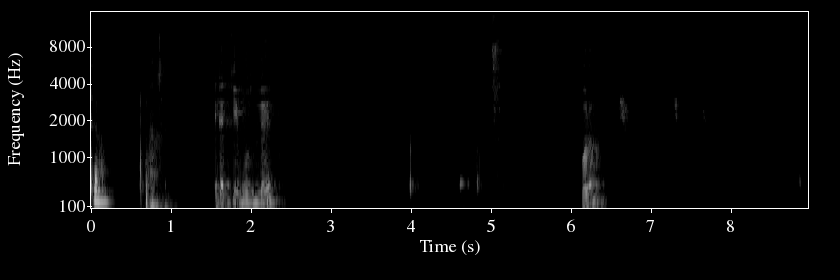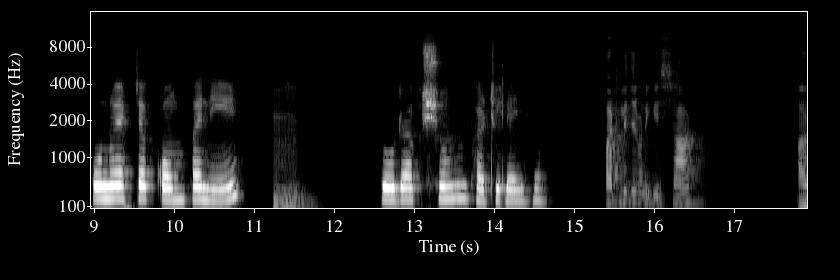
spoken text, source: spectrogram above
the. আচ্ছা এটা কি বুঝলে? বলো। কোনো একটা কোম্পানি প্রোডাকশন ফার্টিলাইজার ফার্টিলাইজার মানে কি? সার আর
